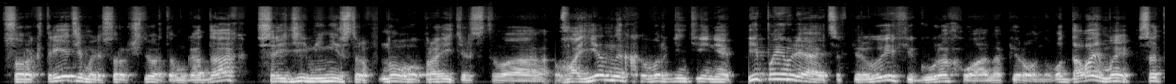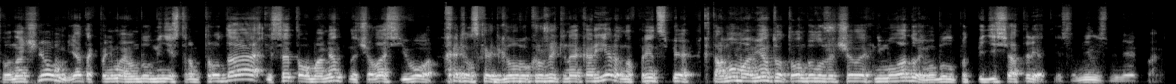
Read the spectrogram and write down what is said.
в 43-м или 44-м годах, среди министров нового правительства военных в Аргентине и появляется впервые фигура Хуана Перона. Вот давай мы с этого начнем. Я так понимаю, он был министром труда, и с этого момента началась его, хотел сказать, головокружительная карьера, но, в принципе, к тому моменту он был уже человек не молодой, ему было под 50 лет, если мне не изменяет память.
